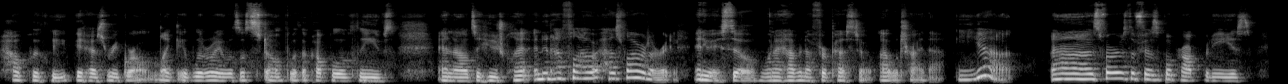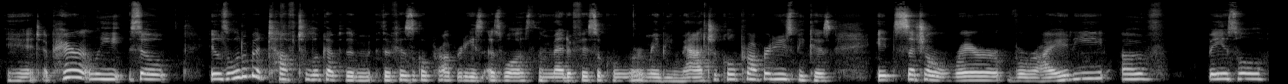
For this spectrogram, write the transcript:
how quickly it has regrown. Like it literally was a stump with a couple of leaves, and now it's a huge plant, and it have flower has flowers already. Anyway, so when I have enough for pesto, I will try that. Yeah. Uh, as far as the physical properties, it apparently so it was a little bit tough to look up the the physical properties as well as the metaphysical or maybe magical properties because it's such a rare variety of basil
